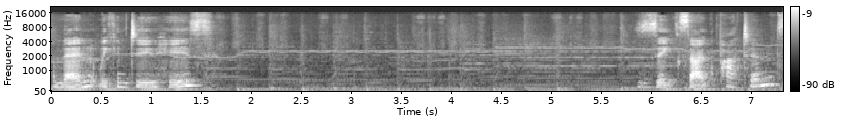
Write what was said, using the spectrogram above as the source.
And then we can do his zigzag patterns.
